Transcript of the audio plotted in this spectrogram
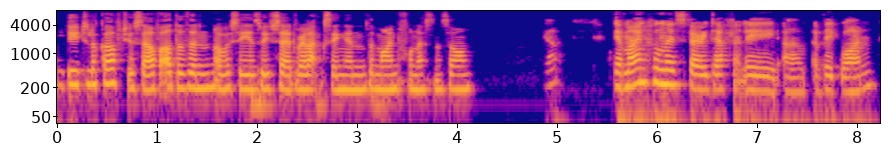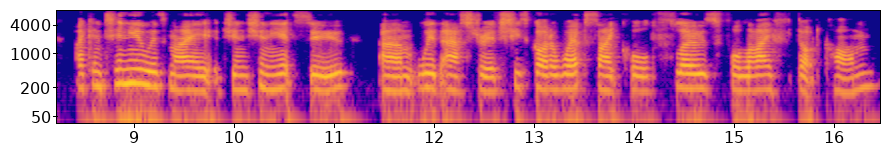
you do to look after yourself, other than obviously, as we've said, relaxing and the mindfulness and so on? Yeah, yeah, mindfulness very definitely um, a big one. I continue with my Jin Shin Jyutsu um, with Astrid. She's got a website called flowsforlife.com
